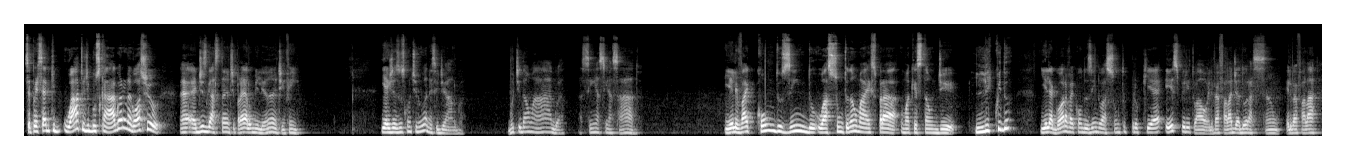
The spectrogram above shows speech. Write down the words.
Você percebe que o ato de buscar água era um negócio é, é desgastante para ela, humilhante, enfim. E aí Jesus continua nesse diálogo. Vou te dar uma água, assim, assim, assado. E ele vai conduzindo o assunto não mais para uma questão de líquido, e ele agora vai conduzindo o assunto para o que é espiritual. Ele vai falar de adoração, ele vai falar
